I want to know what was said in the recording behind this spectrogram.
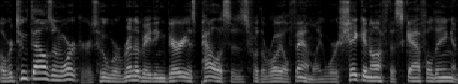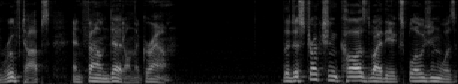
Over 2,000 workers who were renovating various palaces for the royal family were shaken off the scaffolding and rooftops and found dead on the ground. The destruction caused by the explosion was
